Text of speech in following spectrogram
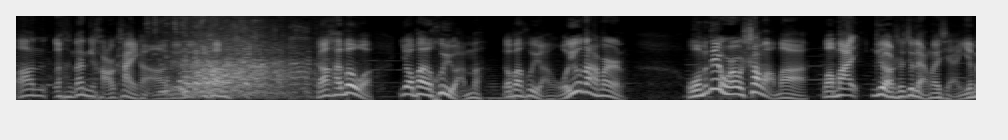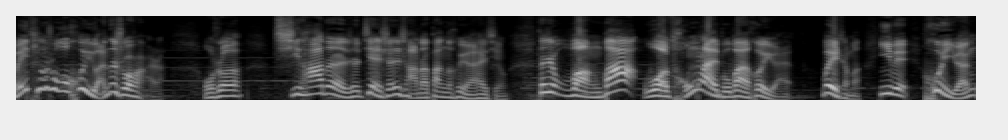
啊？那你好好看一看啊。对 然后还问我要办会员吗？要办会员，我又纳闷了。我们那会儿我上网吧，网吧一个小时就两块钱，也没听说过会员的说法啊。我说其他的这健身啥的办个会员还行，但是网吧我从来不办会员。”为什么？因为会员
